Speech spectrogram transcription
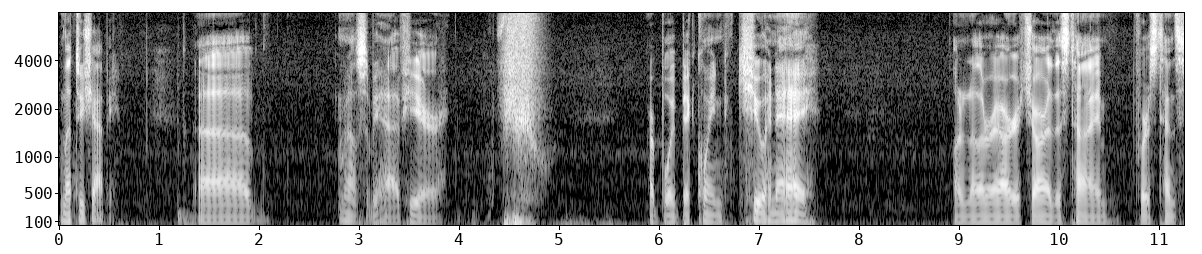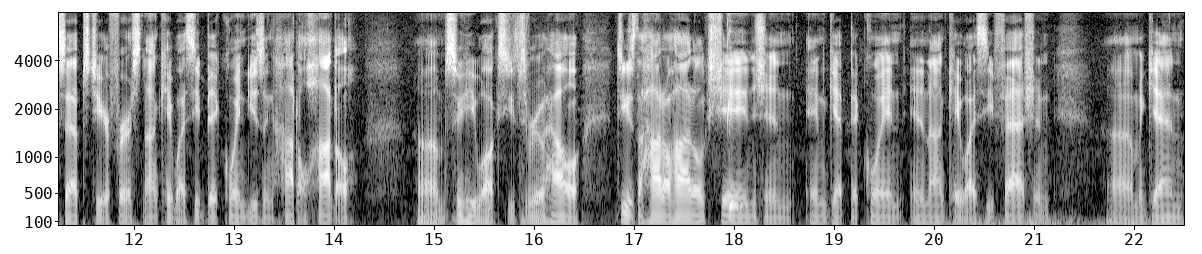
not too shabby. Uh, what else do we have here? Phew. Our boy Bitcoin Q and A on another RHR this time for his ten steps to your first non KYC Bitcoin using HODL HODL. Um, so he walks you through how to use the HODL HODL exchange and and get Bitcoin in an non KYC fashion. Um, again,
